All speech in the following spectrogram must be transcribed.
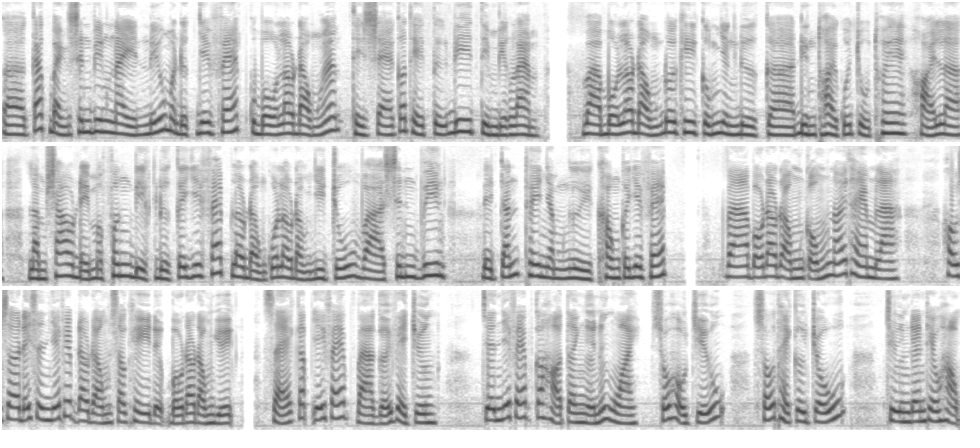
À, các bạn sinh viên này nếu mà được giấy phép của Bộ Lao động á thì sẽ có thể tự đi tìm việc làm và Bộ Lao động đôi khi cũng nhận được à, điện thoại của chủ thuê hỏi là làm sao để mà phân biệt được cái giấy phép lao động của lao động di trú và sinh viên để tránh thuê nhầm người không có giấy phép. Và Bộ Lao động cũng nói thêm là hồ sơ để xin giấy phép lao động sau khi được Bộ Lao động duyệt sẽ cấp giấy phép và gửi về trường. Trên giấy phép có họ tên người nước ngoài, số hộ chiếu, số thẻ cư trú, trường đang theo học,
